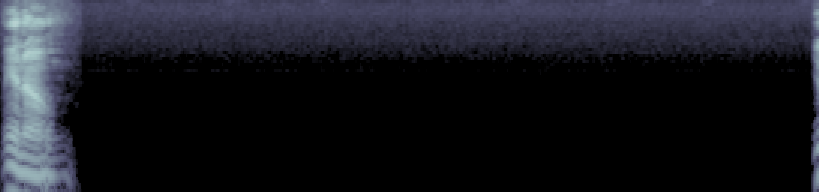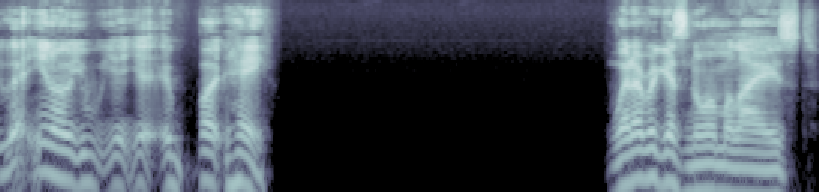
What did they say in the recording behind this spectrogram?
you know, you got, you know, you, you, but hey, whatever gets normalized,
